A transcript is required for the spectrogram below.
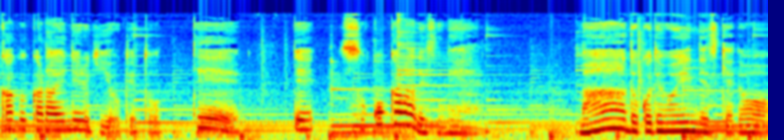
覚からエネルギーを受け取ってでそこからですねまあどこでもいいんですけど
